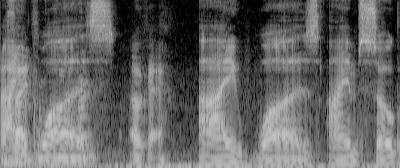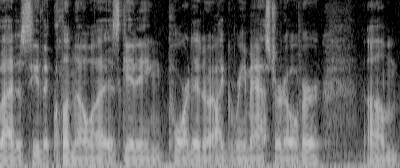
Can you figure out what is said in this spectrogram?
I Aside from Kingdom was. Okay. I was. I am so glad to see that Klonoa is getting ported or like remastered over, um,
